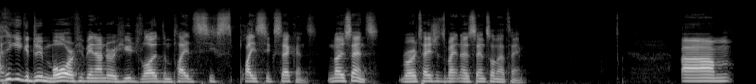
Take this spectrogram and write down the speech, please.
I, think you could do more if you've been under a huge load than played six play six seconds. No sense. Rotations make no sense on that team. Um,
